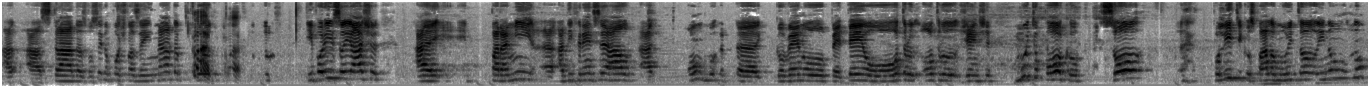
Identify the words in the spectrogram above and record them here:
a, as estradas, você não pode fazer nada. Claro, por, claro. E por isso eu acho, para mim, a, diferença é a, um uh, governo PT ou outro, outro gente, muito pouco, só políticos falam muito e não, não,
